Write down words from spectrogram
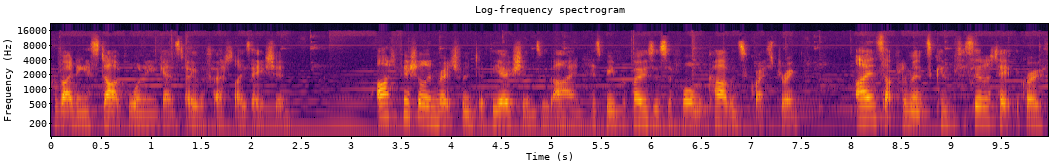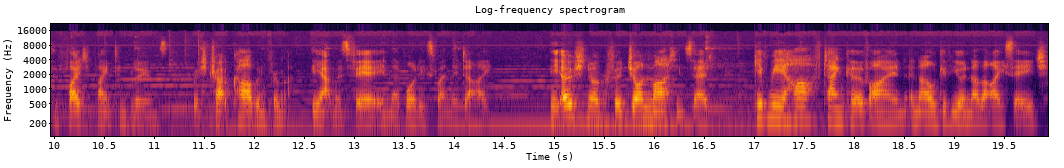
providing a stark warning against over-fertilisation. Artificial enrichment of the oceans with iron has been proposed as a form of carbon sequestering. Iron supplements can facilitate the growth of phytoplankton blooms, which trap carbon from the atmosphere in their bodies when they die. The oceanographer John Martin said, give me a half tanker of iron and I'll give you another ice age.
